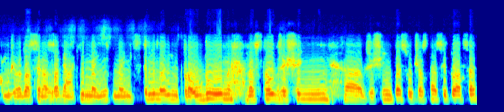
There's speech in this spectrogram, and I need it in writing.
a můžeme to asi nazvat nějakým main, mainstreamovým proudům ve vztahu k řešení, k řešení té současné situace,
